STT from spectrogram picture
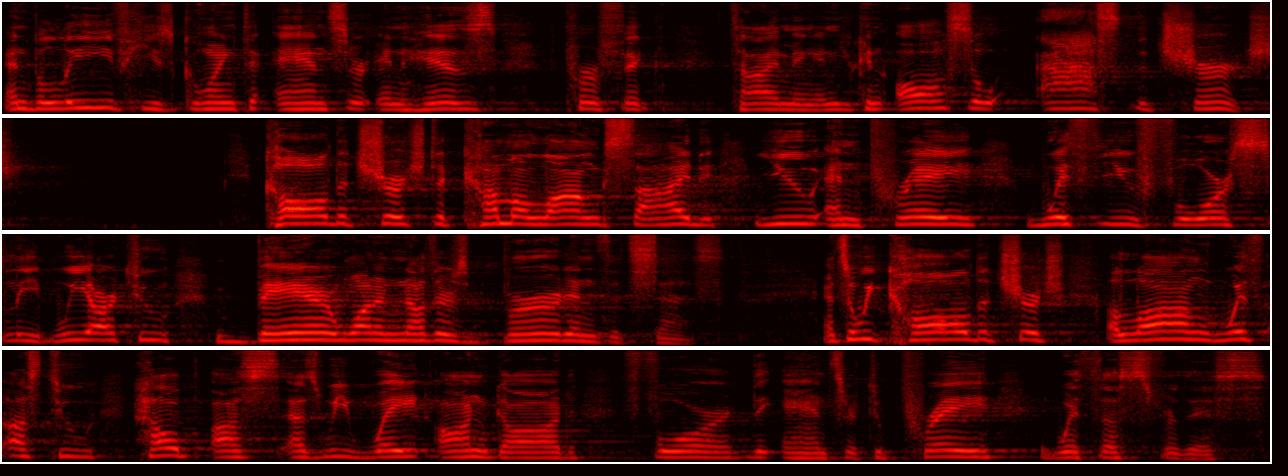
and believe He's going to answer in His perfect timing. And you can also ask the church Call the church to come alongside you and pray with you for sleep. We are to bear one another's burdens, it says. And so we call the church along with us to help us as we wait on God for the answer, to pray with us for this.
